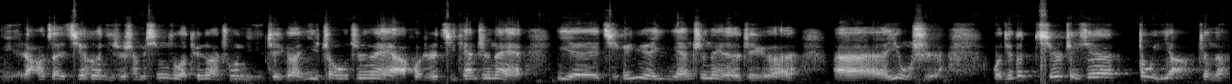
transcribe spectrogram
你，然后再结合你是什么星座，推断出你这个一周之内啊，或者是几天之内、也几个月、一年之内的这个呃用时。我觉得其实这些都一样，真的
